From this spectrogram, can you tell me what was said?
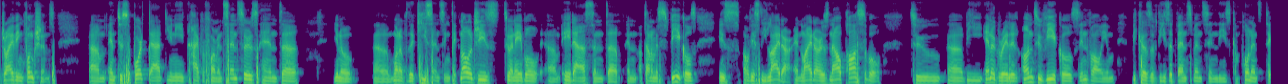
driving functions. Um, and to support that, you need high performance sensors. And, uh, you know, uh, one of the key sensing technologies to enable um, ADAS and, uh, and autonomous vehicles is obviously LiDAR. And LiDAR is now possible to uh, be integrated onto vehicles in volume because of these advancements in these components, te-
